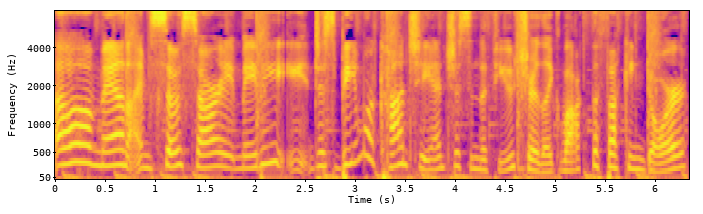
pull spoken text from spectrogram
Oh man, I'm so sorry. Maybe just be more conscientious in the future. Like lock the fucking door.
